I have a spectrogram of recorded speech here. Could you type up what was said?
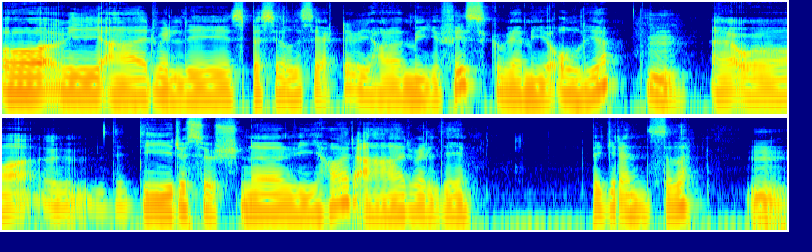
og vi er veldig spesialiserte. Vi har mye fisk, og vi har mye olje. Mm. Eh, Og de- ressursene vi har, er veldig begrensede Mm.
